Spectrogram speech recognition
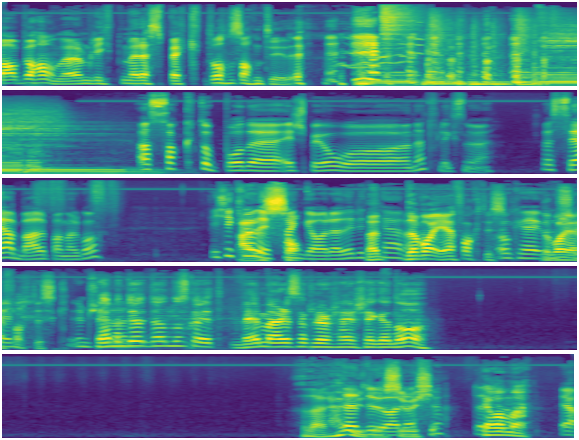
da behandler jeg dem litt med respekt og samtidig. Jeg har sagt opp både HBO og Netflix nå. jeg. Ser bare på NRK. Ikke klø det deg i skjegget, Are. Det irriterer. Nei, det var jeg faktisk. Okay, det var jeg faktisk. Unnskyld. Ja, men du, nå skal vi vite, Hvem er det som klør seg i skjegget nå? Det der er høres jo ikke Det var meg. Ja.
